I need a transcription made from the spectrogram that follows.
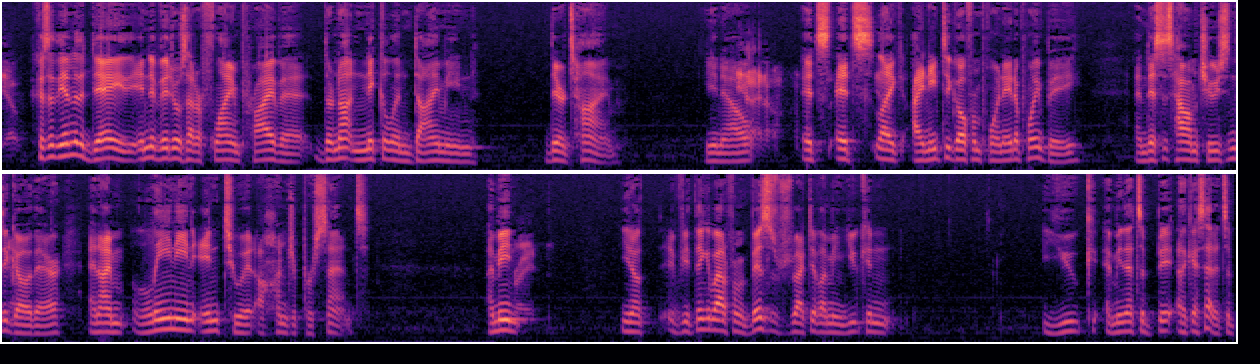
Yep. Because at the end of the day, the individuals that are flying private, they're not nickel and diming their time. You know, Yeah, know. it's it's like I need to go from point A to point B, and this is how I'm choosing to go there, and I'm leaning into it hundred percent. I mean, Right. you know, if you think about it from a business perspective, I mean, you can, you, c- I mean, that's a big, like I said, it's a,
